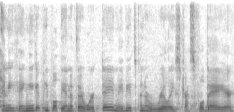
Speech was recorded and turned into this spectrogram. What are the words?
anything, you get people at the end of their workday and maybe it's been a really stressful day or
